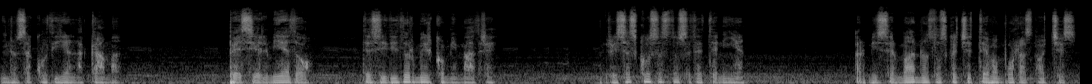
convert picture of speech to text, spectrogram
y nos sacudía en la cama. Pese al miedo, decidí dormir con mi madre. Pero esas cosas no se detenían. A mis hermanos los cacheteaban por las noches.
